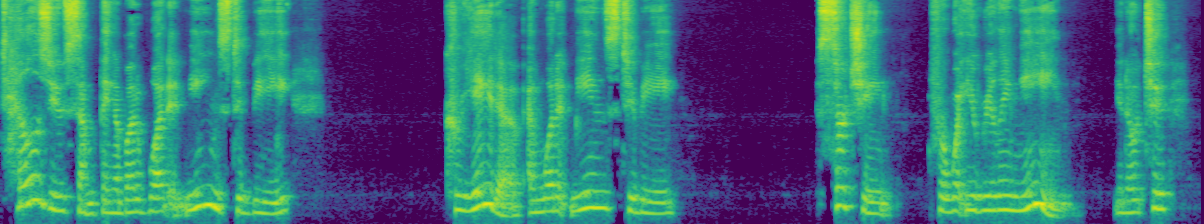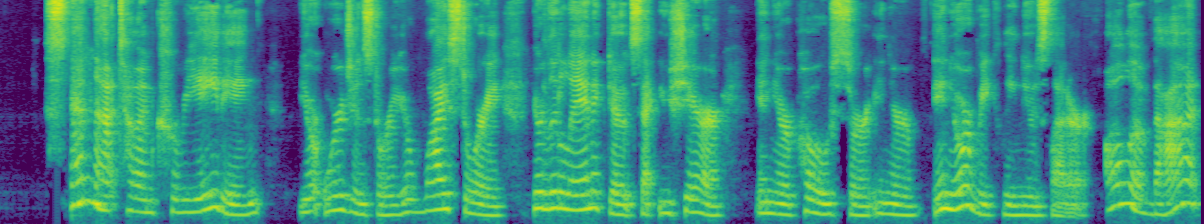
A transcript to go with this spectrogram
tells you something about what it means to be creative and what it means to be searching for what you really mean. You know, to spend that time creating your origin story, your why story, your little anecdotes that you share in your posts or in your in your weekly newsletter. All of that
